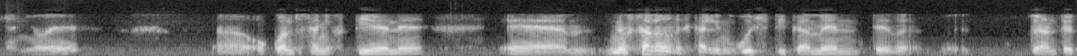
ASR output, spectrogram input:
qué año es, uh, o cuántos años tiene, eh, no sabe dónde está lingüísticamente. Durante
